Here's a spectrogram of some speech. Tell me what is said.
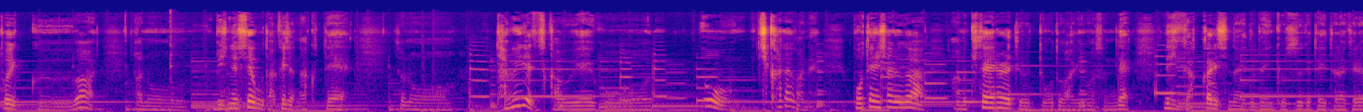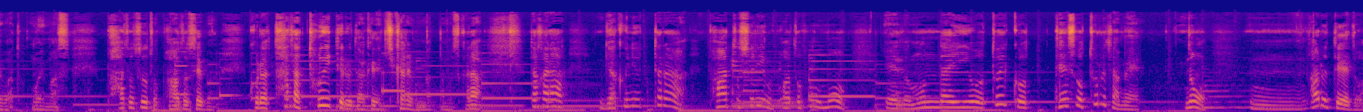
TOEIC はあのビジネス英語だけじゃなくてその旅で使う英語の力がねポテンシャルがあの鍛えられてるってことがありますんで是非がっかりしないで勉強を続けていただければと思います。パート2とパート7これはただ解いてるだけで力になってますからだから逆に言ったらパート3もパート4も、えー、問題を TOEIC を点数を取るためのうんある程度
